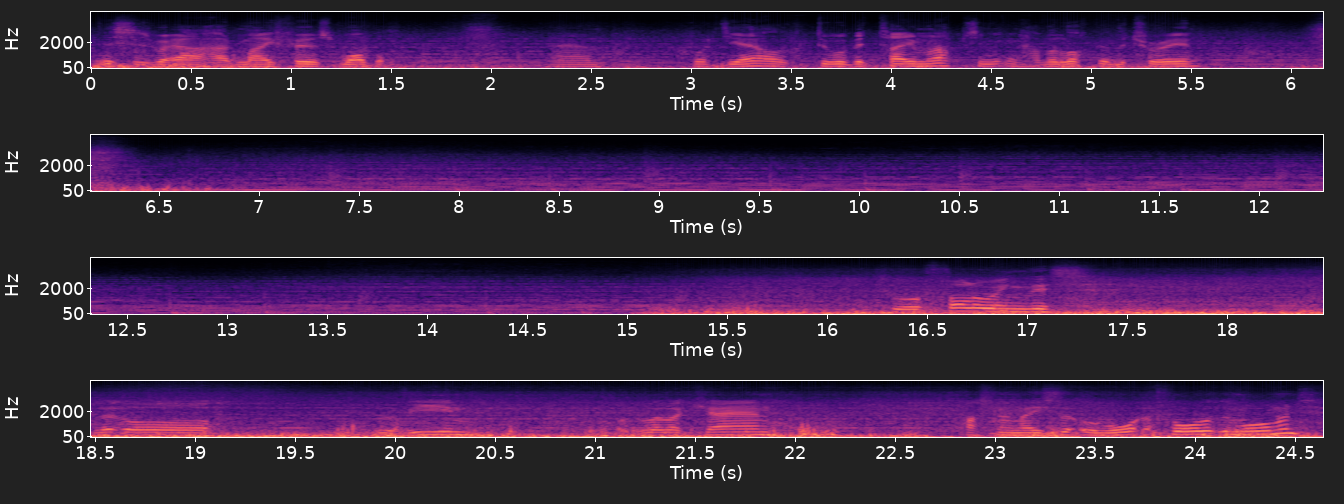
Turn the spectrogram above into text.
This is where I had my first wobble. Um, but yeah, I'll do a bit time lapse and you can have a look at the terrain. So we're following this little ravine I can, passing a nice little waterfall at the moment. It's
